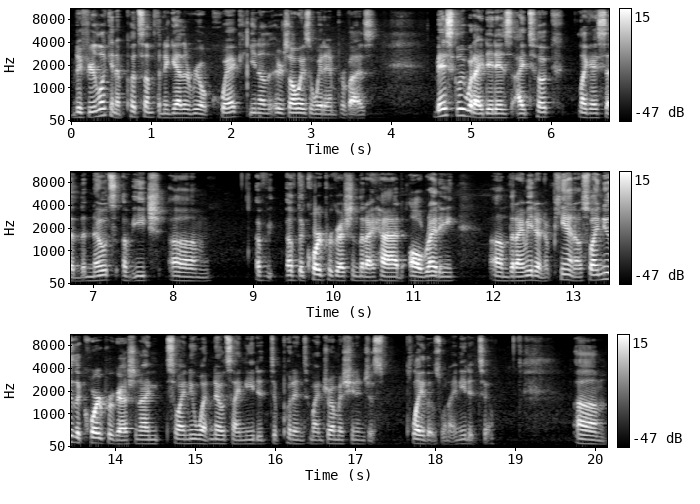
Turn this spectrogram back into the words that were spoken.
But if you're looking to put something together real quick, you know, there's always a way to improvise. Basically, what I did is I took, like I said, the notes of each um, of of the chord progression that I had already. Um, that I made on a piano, so I knew the chord progression. I so I knew what notes I needed to put into my drum machine and just play those when I needed to. Um,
